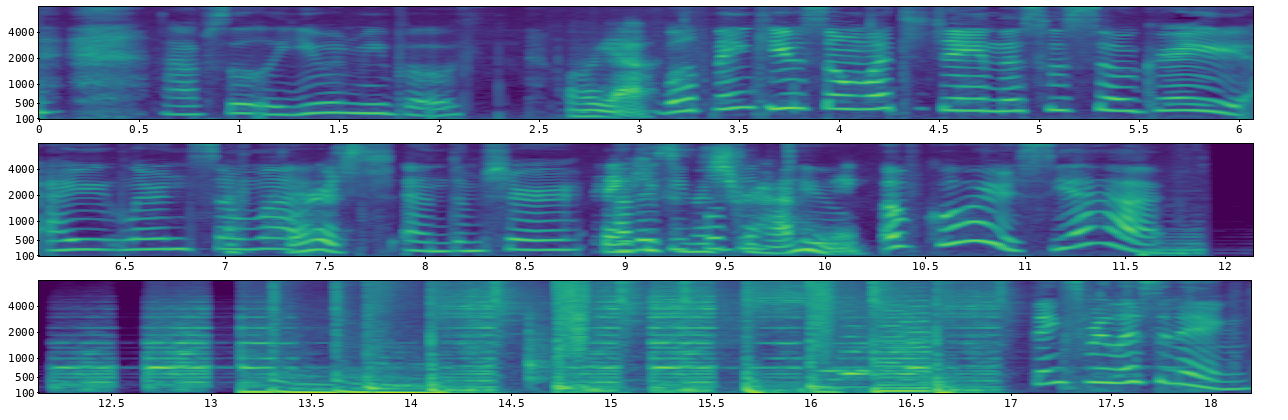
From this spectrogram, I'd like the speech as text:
absolutely you and me both Oh yeah. Well, thank you so much, Jane. This was so great. I learned so much. of much. Course. And I'm sure thank other you so people much did for having too. me. Of course, yeah. Thanks for listening.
